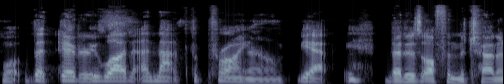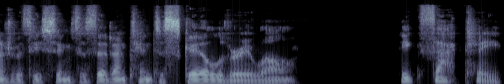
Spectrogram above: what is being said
Well, but everyone, and that's the prime. Yeah. yeah. That is often the challenge with these things is they don't tend to scale very well. Exactly.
